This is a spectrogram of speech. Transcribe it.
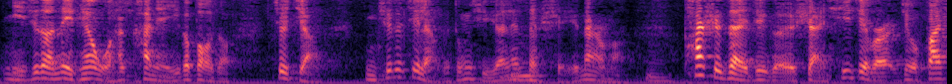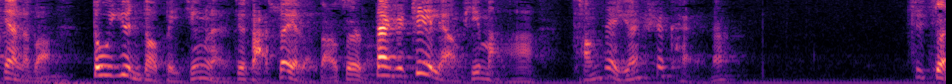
你知道那天我还看见一个报道，就讲，你知道这两个东西原来在谁那儿吗？他是在这个陕西这边就发现了吧，都运到北京来，就打碎了。打碎了但是这两匹马啊藏在袁世凯那儿，这对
